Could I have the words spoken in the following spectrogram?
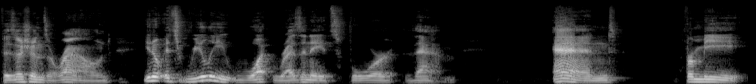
physicians around, you know, it's really what resonates for them. And for me,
